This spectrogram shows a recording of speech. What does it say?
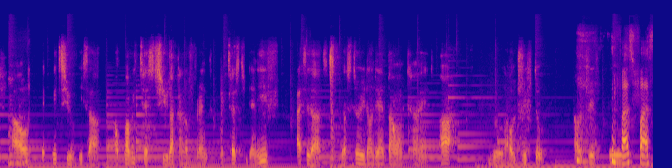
Mhm. I'll equate you. This uh, I'll probably test you, that kind of friend. I'll test you. Then if I say that your story don't enter one kind, ah, bro, I'll drift though. I'll drift. fast, fast.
